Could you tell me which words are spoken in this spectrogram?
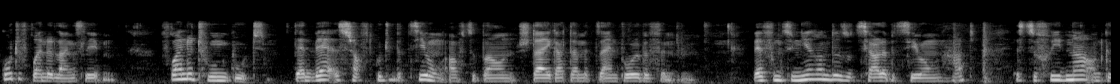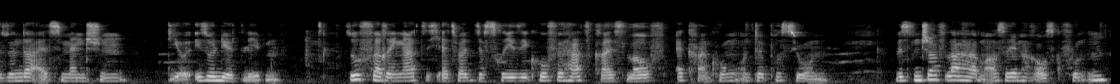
gute Freunde, langes Leben. Freunde tun gut. Denn wer es schafft, gute Beziehungen aufzubauen, steigert damit sein Wohlbefinden. Wer funktionierende soziale Beziehungen hat, ist zufriedener und gesünder als Menschen, die isoliert leben. So verringert sich etwa das Risiko für Herz-Kreislauf-Erkrankungen und Depressionen. Wissenschaftler haben außerdem herausgefunden,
